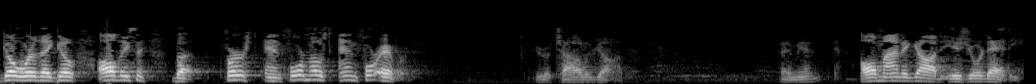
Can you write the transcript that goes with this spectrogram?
go where they go, all these things. But first and foremost and forever, you're a child of God. Amen. Almighty God is your daddy.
